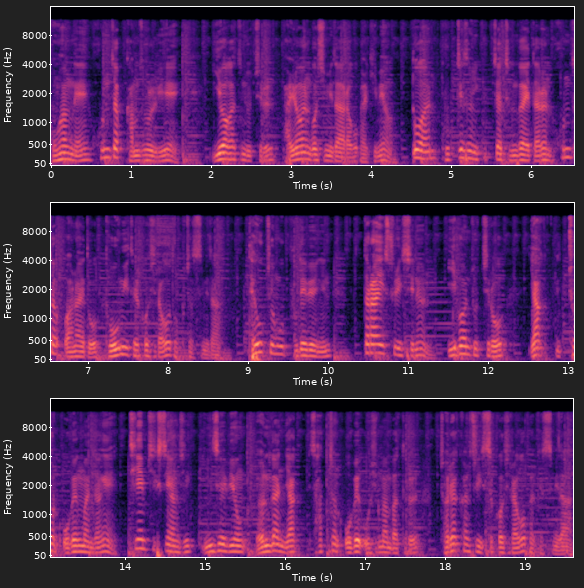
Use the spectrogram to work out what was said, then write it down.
공항 내 혼잡 감소를 위해 이와 같은 조치를 발령한 것입니다 라고 밝히며 또한 국제선 입국자 증가에 따른 혼잡 완화에도 도움이 될 것이라고 덧붙였습니다. 태국 정부 부대변인 트라이 수리 씨는 이번 조치로 약 6,500만 장의 TM6 양식 인쇄 비용 연간 약 4,550만 바트를 절약할 수 있을 것이라고 밝혔습니다.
